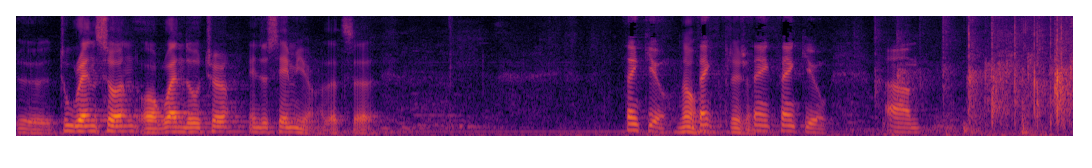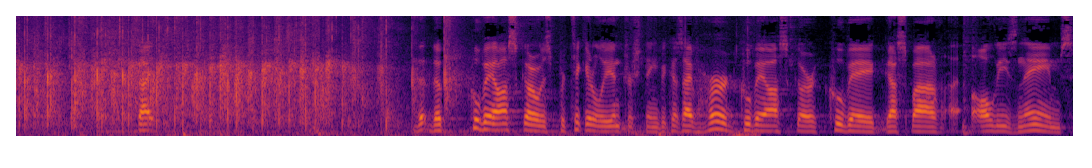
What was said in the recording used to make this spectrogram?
two grandson or granddaughter in the same year. That's Thank you. No, thank, pleasure. Thank, thank you. Um, the, the Cuvée Oscar was particularly interesting because I've heard Cuvée Oscar, Cuvée Gaspard, uh, all these names.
